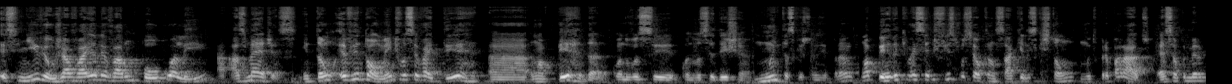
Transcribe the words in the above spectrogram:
esse nível já vai elevar um pouco ali as médias. Então, eventualmente, você vai ter uh, uma perda quando você, quando você deixa muitas questões em branco, uma perda que vai ser difícil você alcançar aqueles que estão muito preparados. Esse é o primeiro,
